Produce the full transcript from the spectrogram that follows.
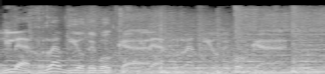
La radio de Boca. La radio de Boca.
